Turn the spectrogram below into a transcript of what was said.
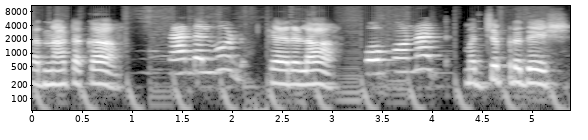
Karnataka. Sandalwood Kerala. Madhya Pradesh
